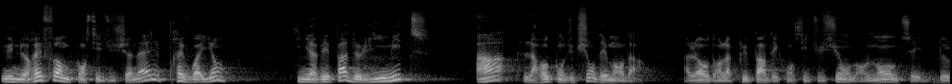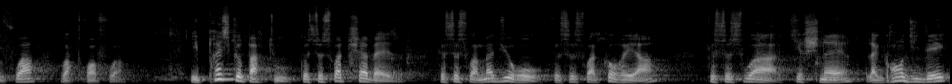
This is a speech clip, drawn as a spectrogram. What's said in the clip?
une réforme constitutionnelle prévoyant qu'il n'y avait pas de limite à la reconduction des mandats. Alors, dans la plupart des constitutions dans le monde, c'est deux fois, voire trois fois. Et presque partout, que ce soit Chavez, que ce soit Maduro, que ce soit Correa, que ce soit Kirchner, la grande idée,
